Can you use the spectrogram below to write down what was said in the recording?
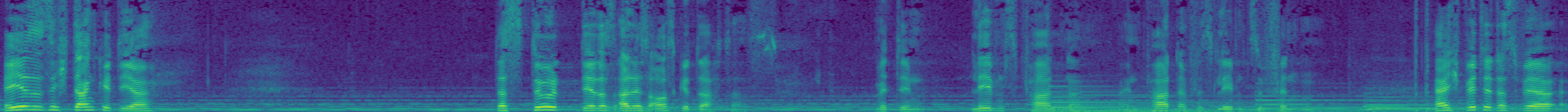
Herr Jesus, ich danke dir, dass du dir das alles ausgedacht hast, mit dem Lebenspartner, einen Partner fürs Leben zu finden. Herr, ich bitte, dass wir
